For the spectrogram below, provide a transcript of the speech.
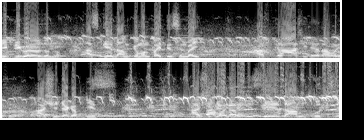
বিক্রি করার জন্য। আজকে দাম কেমন পাইতেছেন ভাই? আজকে আশি টাকা দাম হয়েছে আশি টাকা পিস আশি টাকা পিসে দাম হচ্ছে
